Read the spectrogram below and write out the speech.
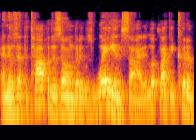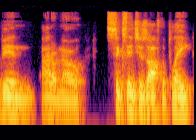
And it was at the top of the zone, but it was way inside. It looked like it could have been, I don't know, six inches off the plate.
